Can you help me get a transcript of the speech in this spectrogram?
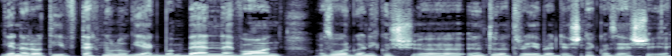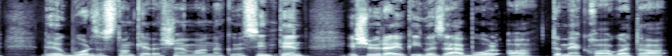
generatív technológiákban benne van az organikus eh, öntudatra ébredésnek az esélye. De ők borzasztóan kevesen vannak őszintén, és őrájuk igazából a tömeg a,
